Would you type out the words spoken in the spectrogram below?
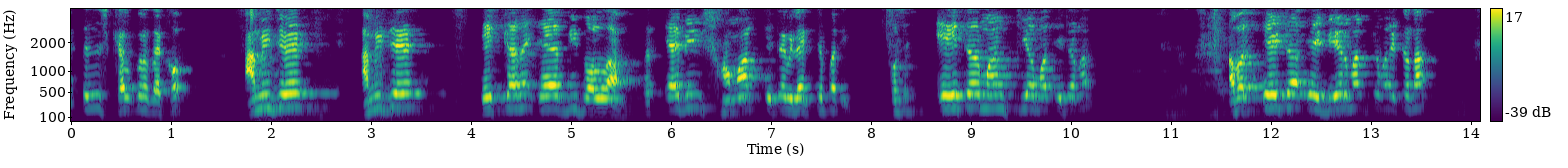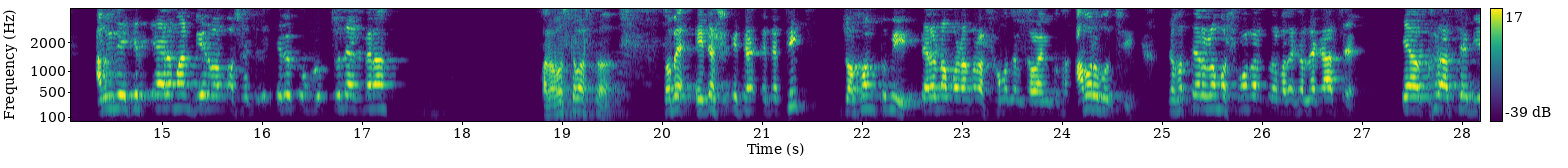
একটা জিনিস খেয়াল করে দেখো, আমি যে আমি যে এখানে এ, বি ধরলাম, এ, বি সমান, এটা আমি লিখতে পারি। এইটার মান কি আমার? এটা না? আবার এই বি এর মান কি আমার? এটা না? আমি এর মান বি এর মান বসাই এরকম রূপ চলে আসবে না। কথা বুঝতে পারছ? তবে এটা এটা এটা ঠিক, যখন তুমি তেরো নম্বর সমাধান করো, আমি কথা আবারও বলছি, যখন তেরো নম্বর সমাধান করবা, দেখো লেখা আছে, এ অক্ষর আছে, বি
